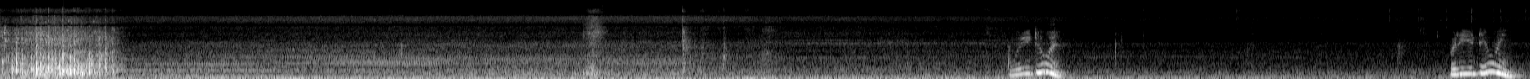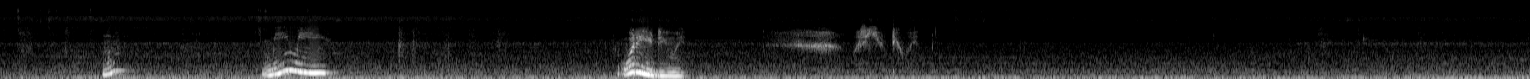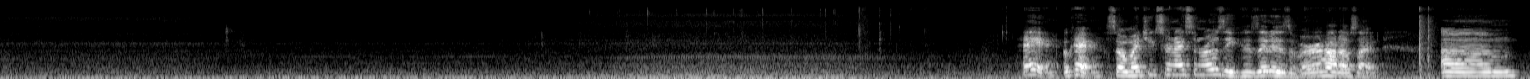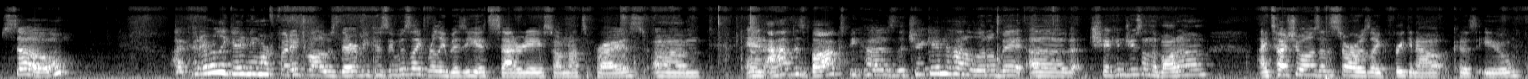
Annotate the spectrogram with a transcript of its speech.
What are you doing? What are you doing? Hmm? Mimi. What are you doing? Hey, okay, so my cheeks are nice and rosy because it is very hot outside. Um, so I couldn't really get any more footage while I was there because it was like really busy. It's Saturday, so I'm not surprised. Um, and I have this box because the chicken had a little bit of chicken juice on the bottom. I touched it while I was at the store. I was like freaking out because ew.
